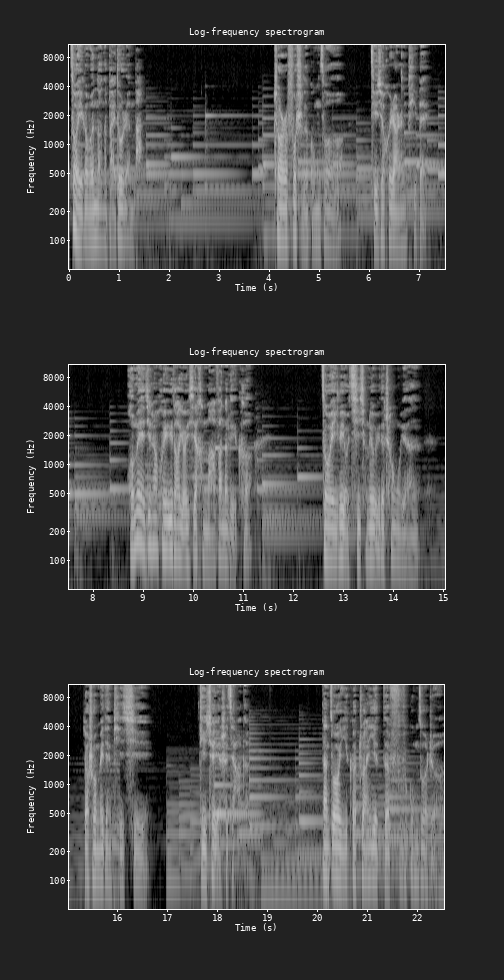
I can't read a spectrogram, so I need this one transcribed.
做一个温暖的摆渡人吧。周而复始的工作。的确会让人疲惫。我们也经常会遇到有一些很麻烦的旅客。作为一个有七情六欲的乘务员，要说没点脾气，的确也是假的。但作为一个专业的服务工作者，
